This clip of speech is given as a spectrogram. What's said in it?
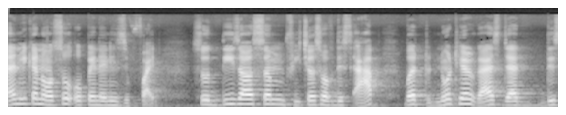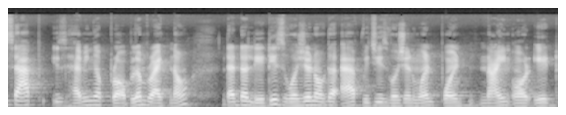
and we can also open any zip file. So these are some features of this app. But note here guys that this app is having a problem right now that the latest version of the app which is version 1.9 or 8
